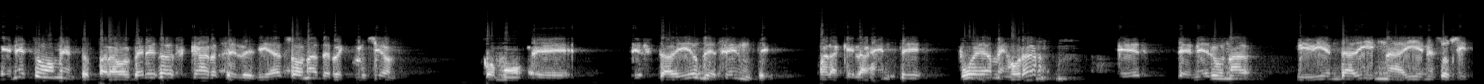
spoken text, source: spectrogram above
en estos momentos para volver esas cárceles y esas zonas de reclusión como eh, estadios decentes para que la gente pueda mejorar es tener una vivienda digna ahí en esos sitios.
